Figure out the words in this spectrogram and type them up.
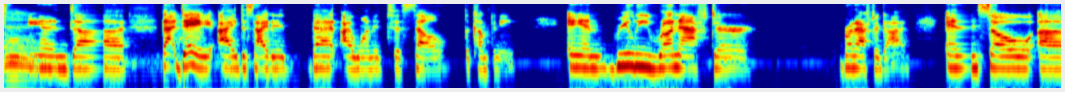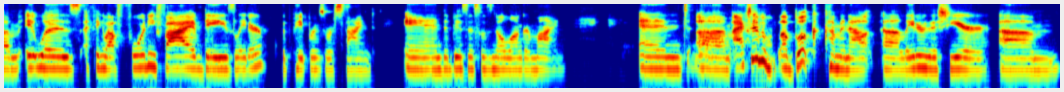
mm. and uh, that day i decided that i wanted to sell the company and really run after run after god and so um, it was, I think, about 45 days later, the papers were signed and the business was no longer mine. And um, I actually have a, a book coming out uh, later this year um,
